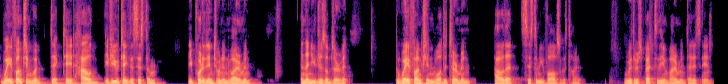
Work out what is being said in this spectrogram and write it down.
wave function would dictate how if you take the system you put it into an environment and then you just observe it. The wave function will determine how that system evolves with time with respect to the environment that it's in.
